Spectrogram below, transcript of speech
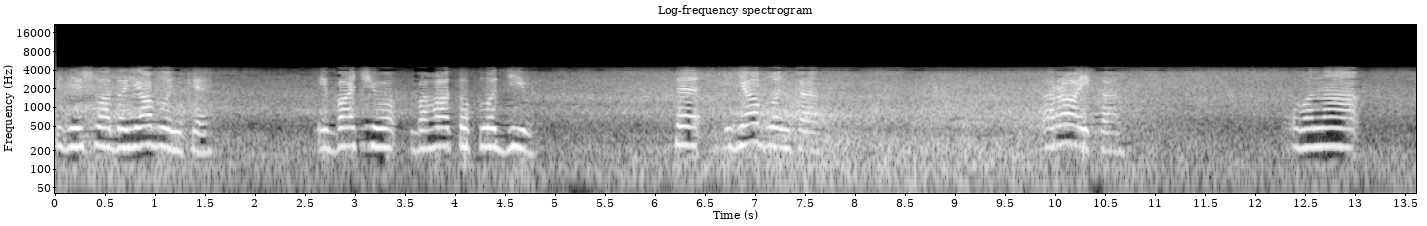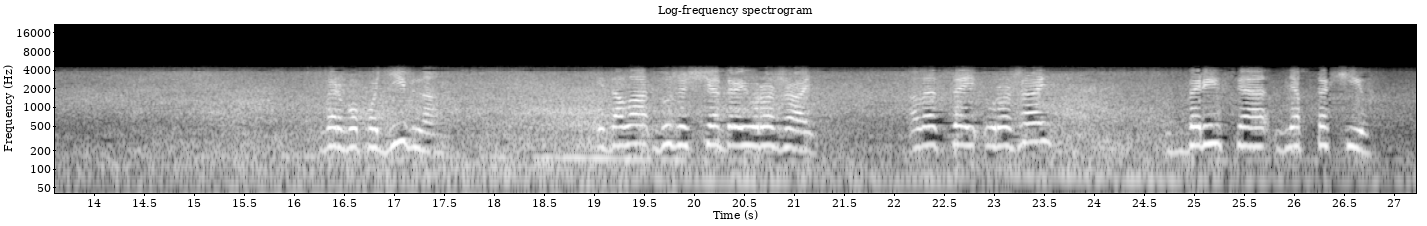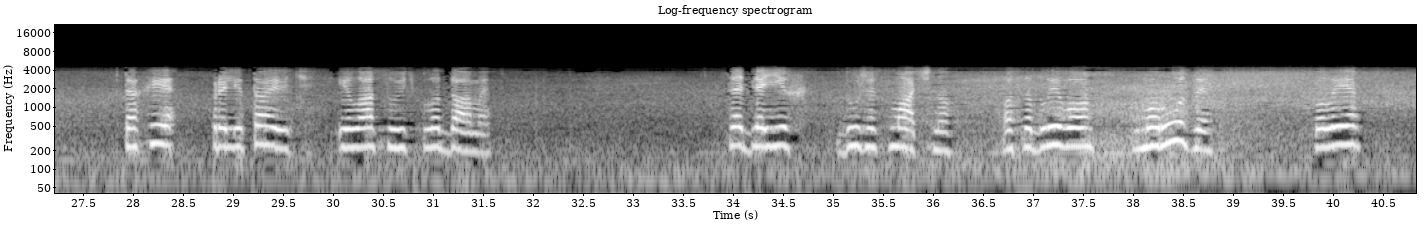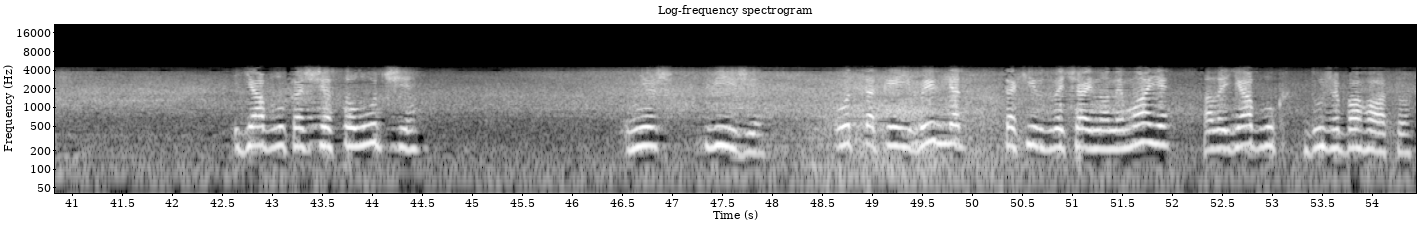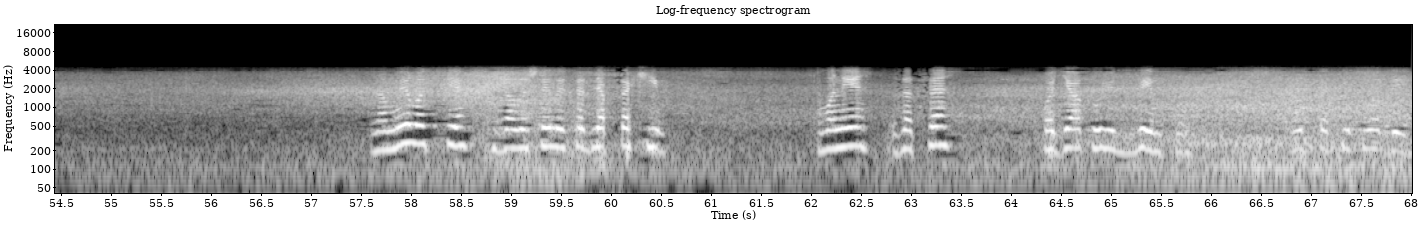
підійшла до яблуньки і бачу багато плодів. Це яблунька райка. Вона вербоподібна і дала дуже щедрий урожай. Але цей урожай зберігся для птахів. Птахи прилітають і ласують плодами. Це для їх дуже смачно, особливо в морози, коли яблука ще солодші, ніж свіжі. От такий вигляд. Птахів, звичайно, немає, але яблук дуже багато. На милості залишилися для птахів. Вони за це подякують зимку. Ось такі плоди.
